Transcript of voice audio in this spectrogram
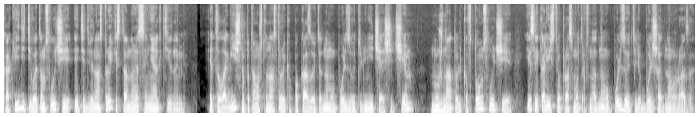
Как видите, в этом случае эти две настройки становятся неактивными. Это логично, потому что настройка показывать одному пользователю не чаще чем нужна только в том случае, если количество просмотров на одного пользователя больше одного раза.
